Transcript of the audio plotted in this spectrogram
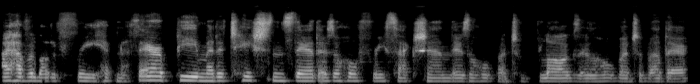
I have a lot of free hypnotherapy, meditations there. There's a whole free section. There's a whole bunch of blogs. There's a whole bunch of other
